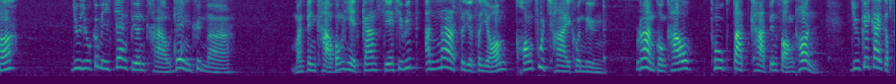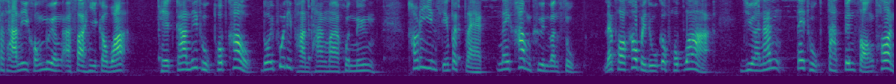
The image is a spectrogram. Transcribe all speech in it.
ฮะ อยู่ๆก็มีแจ้งเตือนข่าวเด้งขึ้นมา มันเป็นข่าวของเหตุการณ์เสียชีวิตอันน่าสยดสยองของผู้ชายคนหนึ่ง ร่างของเขาถูกตัดขาดเป็นสองท่อน อยู่ใกล้ๆกับสถานีของเมืองอาซาฮิกาวะ เหตุการณ์ที่ถูกพบเข้าโดยผู้ที่ผ่านทางมาคนหนึ่ง เขาได้ยินเสียงแปลกๆ ในค่ำคืนวันศุกร์ และพอเข้าไปดูก็พบว่า เหยื่อนั้นได้ถูกตัดเป็นสองท่อน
